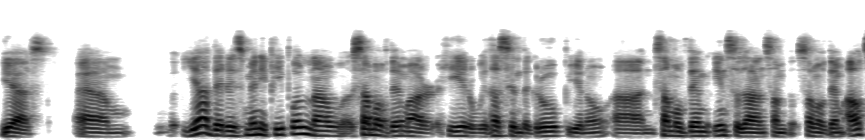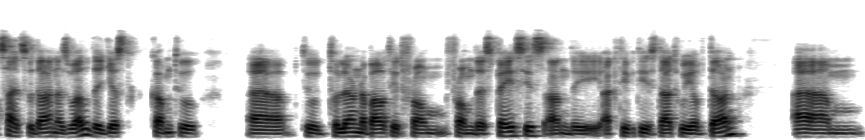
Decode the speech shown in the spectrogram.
Yes. Um, yeah, there is many people now. Some of them are here with us in the group, you know, and some of them in Sudan, some some of them outside Sudan as well. They just come to uh, to to learn about it from from the spaces and the activities that we have done. Um,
